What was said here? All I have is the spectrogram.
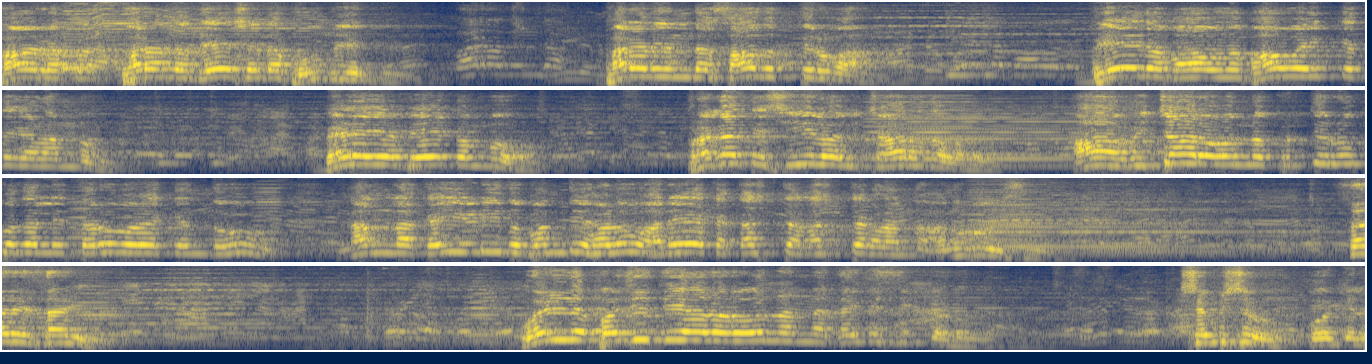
ಭಾರತ, ಭರತ ದೇಶದ ಭೂಮಿಯಲ್ಲಿ ಭರದಿಂದ ಸಾಗುತ್ತಿರುವ ಭೇದ ಭಾವದ ಭಾವೈಕ್ಯತೆಗಳನ್ನು ಬೆಳೆಯಬೇಕೆಂಬ ಪ್ರಗತಿಶೀಲ ವಿಚಾರದವರು. ಆ ವಿಚಾರವನ್ನು ಕೃತಿ ರೂಪದಲ್ಲಿ ತರುವಬೇಕೆಂದು ನನ್ನ ಕೈ ಹಿಡಿದು ಬಂದಿಹಳು, ಅನೇಕ ಕಷ್ಟ ನಷ್ಟಗಳನ್ನು ಅನುಭವಿಸಿ. ಸರಿ ಸರಿ. ಒಳ್ಳೆ ಪಜಿತಿಯಾದರೂ ನನ್ನ ಕೈಗೆ ಸಿಕ್ಕಳು. ಕ್ಷಮಿಸು ಕೋಕಿಲ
